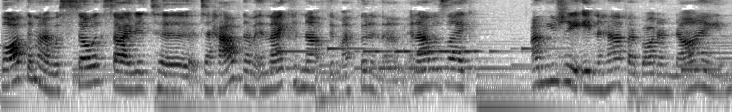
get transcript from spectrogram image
bought them and I was so excited to to have them and I could not fit my foot in them. And I was like I'm usually eight and a half. I bought a nine.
